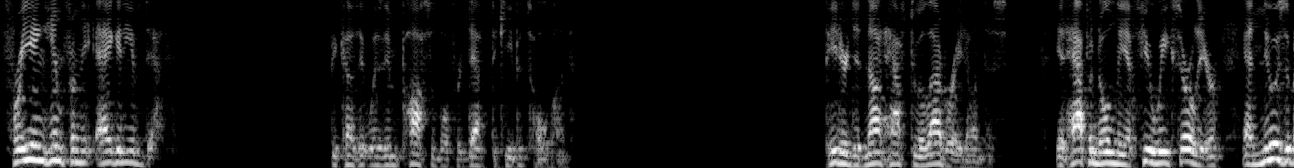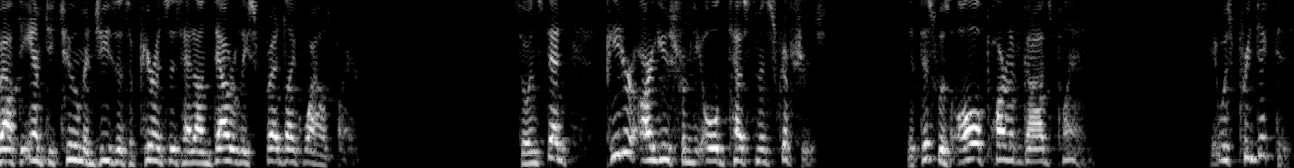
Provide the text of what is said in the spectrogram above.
freeing him from the agony of death, because it was impossible for death to keep its hold on him. Peter did not have to elaborate on this. It happened only a few weeks earlier, and news about the empty tomb and Jesus' appearances had undoubtedly spread like wildfire. So instead, Peter argues from the Old Testament scriptures that this was all part of God's plan. It was predicted.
